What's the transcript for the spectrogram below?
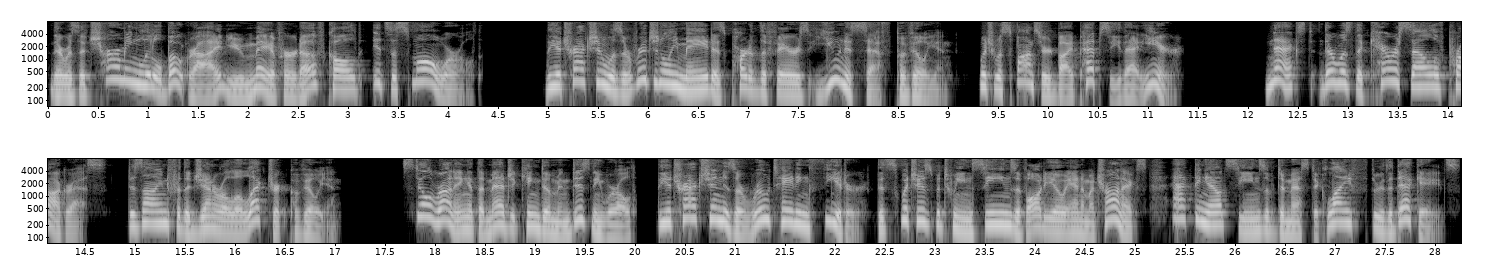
there was a charming little boat ride you may have heard of called It's a Small World. The attraction was originally made as part of the fair's UNICEF Pavilion, which was sponsored by Pepsi that year. Next, there was the Carousel of Progress, designed for the General Electric Pavilion. Still running at the Magic Kingdom in Disney World, the attraction is a rotating theater that switches between scenes of audio animatronics acting out scenes of domestic life through the decades,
